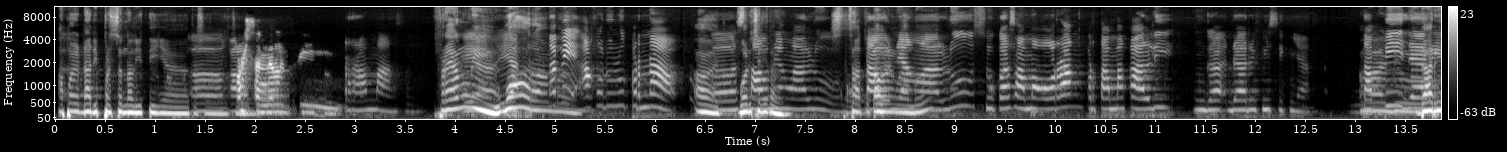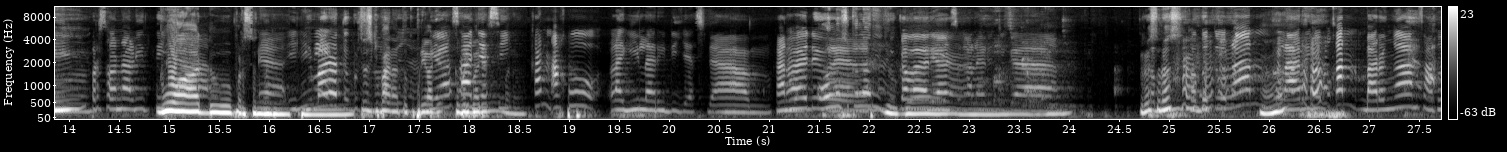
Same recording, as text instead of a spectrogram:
Apa dari personality-nya? terus Eh, personality ramah. Friendly. Iya, iya. Wah, ramah. Tapi aku dulu pernah Ah, eh, boleh setahun cerita? yang lalu. Satu tahun yang yang lalu. lalu suka sama orang pertama kali nggak dari fisiknya, tapi dari, Dari- personality. Waduh, personality. Ya, ini Gimana tuh Terus gimana tuh? Pribadi, biasa aja sih. gimana? Kan aku lagi lari di Jasdam. Kan Aduh. Oh, lu suka lari Suka juga? lari. ya suka lari juga. Terus terus? Kebetulan lari itu kan barengan satu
